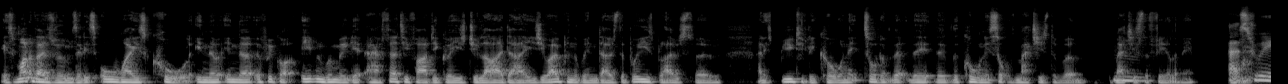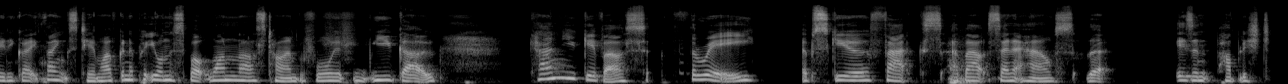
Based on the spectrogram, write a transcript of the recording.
It's one of those rooms that it's always cool. In the in the if we've got even when we get our 35 degrees July days, you open the windows, the breeze blows through, and it's beautifully cool. And it sort of the the, the, the coolness sort of matches the room, matches mm. the feel of it. That's really great. Thanks, Tim. I'm going to put you on the spot one last time before you go. Can you give us three obscure facts about Senate House that isn't published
